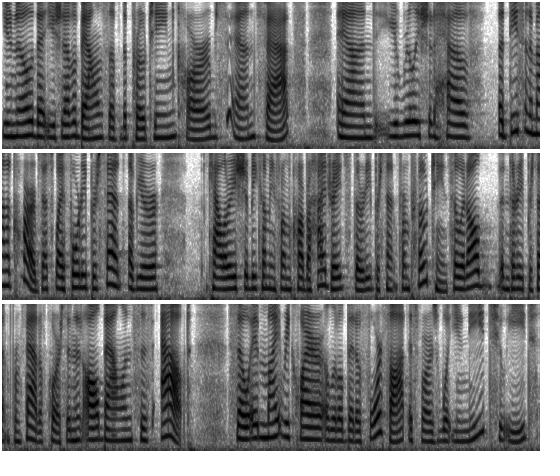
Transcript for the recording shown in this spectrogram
You know that you should have a balance of the protein, carbs, and fats, and you really should have a decent amount of carbs. That's why 40% of your calories should be coming from carbohydrates, 30% from protein. So it all, and 30% from fat, of course, and it all balances out. So it might require a little bit of forethought as far as what you need to eat.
